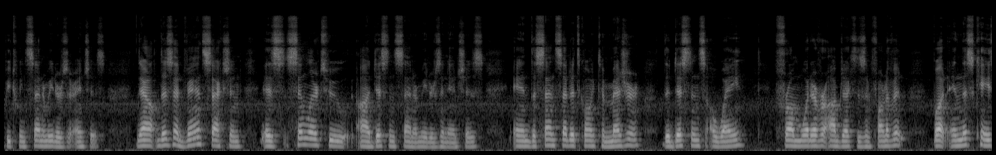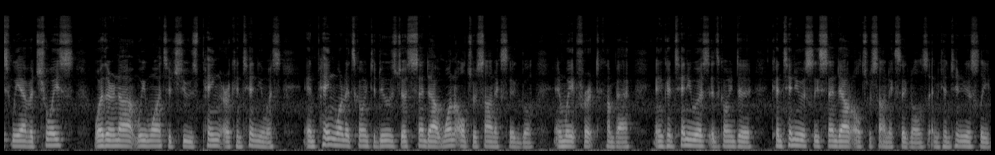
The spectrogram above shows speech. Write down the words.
between centimeters or inches. Now, this advanced section is similar to uh, distance centimeters and inches in the sense that it's going to measure the distance away from whatever object is in front of it. But in this case, we have a choice whether or not we want to choose ping or continuous. And ping, what it's going to do is just send out one ultrasonic signal and wait for it to come back. And continuous, it's going to continuously send out ultrasonic signals and continuously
